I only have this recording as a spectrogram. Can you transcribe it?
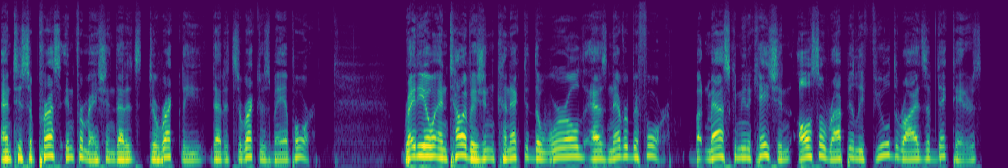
and to suppress information that its directly that its directors may abhor. Radio and television connected the world as never before, but mass communication also rapidly fueled the rise of dictators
